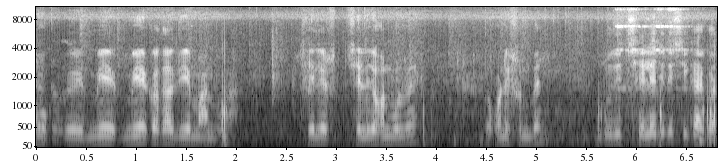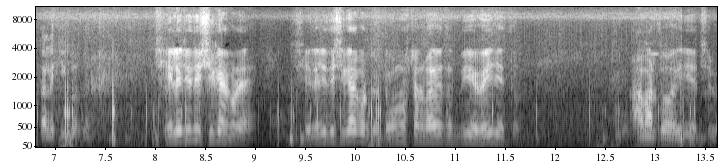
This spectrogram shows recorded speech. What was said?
মুখ মেয়ে মেয়ের কথা দিয়ে মানবো না। ছেলের ছেলে যখন বলবে তখনই শুনবেন। যদি ছেলে যদি স্বীকার করে তাহলে কি করবেন ছেলে যদি স্বীকার করে ছেলে যদি স্বীকার করতো তো অনুষ্ঠান ভাবে তো বিয়ে হয়ে যেত। আমার তো ইয়ে ছিল।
